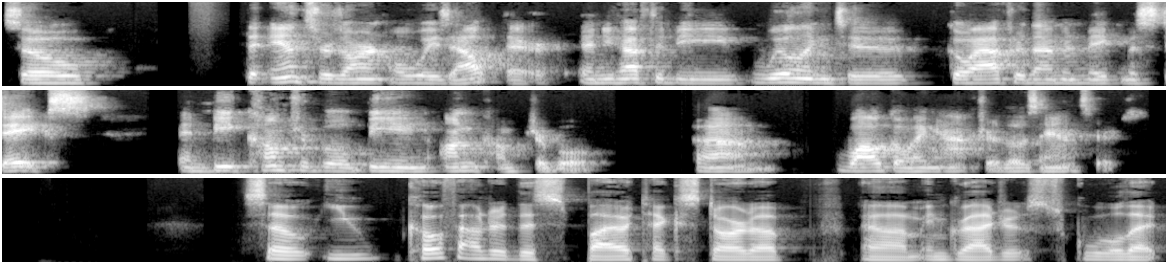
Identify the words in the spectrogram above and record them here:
So the answers aren't always out there and you have to be willing to go after them and make mistakes and be comfortable being uncomfortable um, while going after those answers. So you co-founded this biotech startup um, in graduate school that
